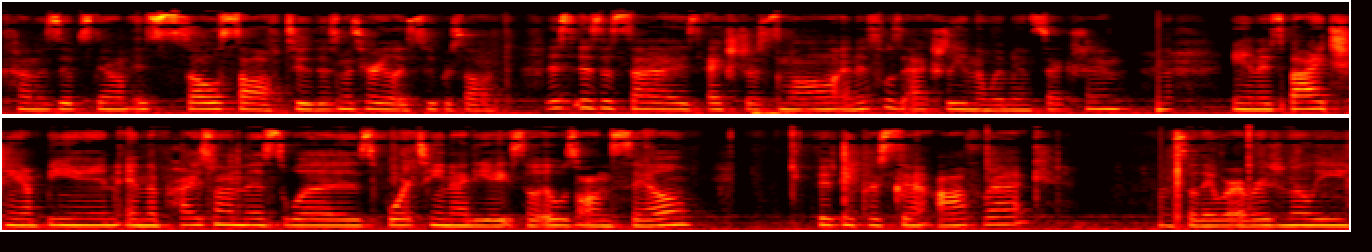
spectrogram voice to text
kind of zips down. It's so soft too. This material is super soft. This is a size extra small and this was actually in the women's section. And it's by Champion and the price on this was $14.98 so it was on sale. 50% off rack. So they were originally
